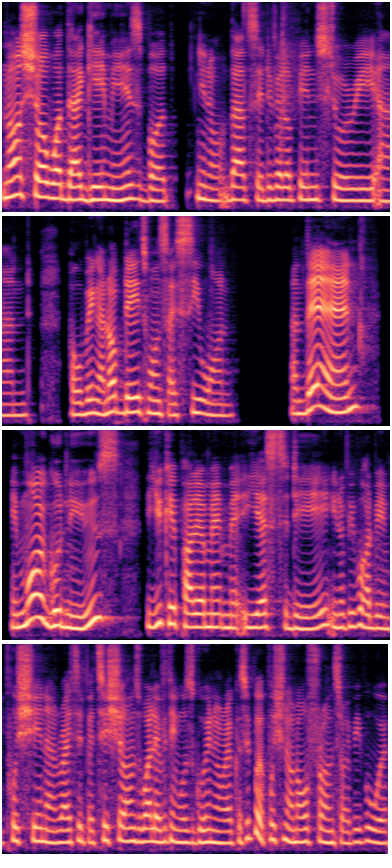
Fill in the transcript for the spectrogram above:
not sure what that game is, but, you know, that's a developing story. And I will bring an update once I see one. And then in more good news, the UK Parliament met yesterday. You know, people had been pushing and writing petitions while everything was going on, right? Because people were pushing on all fronts, right? People were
